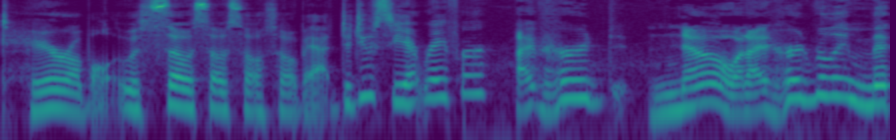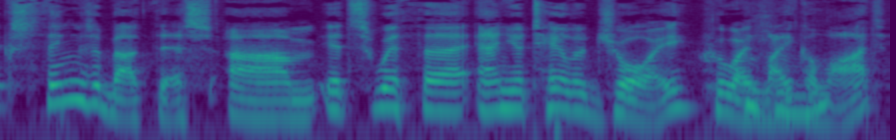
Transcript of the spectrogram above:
terrible. It was so, so, so, so bad. Did you see it, Rafer? I've heard no, and I'd heard really mixed things about this. Um, it's with uh, Anya Taylor Joy, who I like a lot,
